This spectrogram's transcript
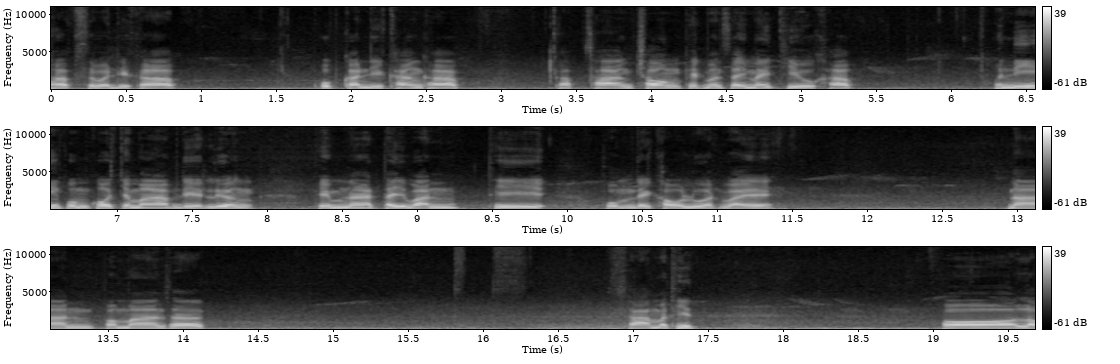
ครับ สวัสดีครับ พบกันอีกครั้งครับ กับทางช่องเพชรบอนไซไม้จิ๋วครับ วันนี้ผมก็จะมาอัปเดตเรื่องเพมหน้าไต้หวันที่ผมได้เข้าลวดไว้ นานประมาณสักสามอาทิตย์ พอเรา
